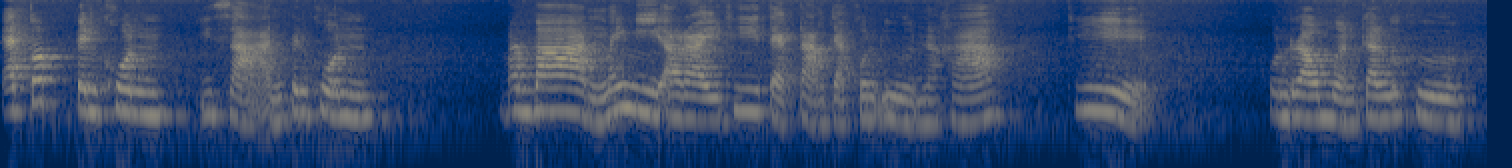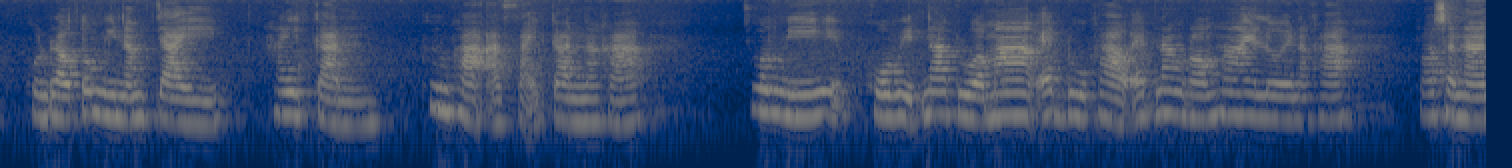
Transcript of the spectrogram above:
แอดก็เป็นคนอีสานเป็นคนบ้านๆไม่มีอะไรที่แตกต่างจากคนอื่นนะคะ ที่คนเราเหมือนกันก็คือ คนเราต้องมีน้ำใจให้กัน พึ่งพาอาศัยกันนะคะ ช่วงนี้โควิดน่ากลัวมาก แอดดูข่าวแอดนั่งร้องไห้เลยนะคะ เพราะฉะนั้น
